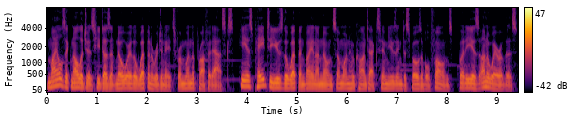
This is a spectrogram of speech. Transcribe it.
Miles acknowledges he doesn't know where the weapon originates from when the Prophet asks. He is paid to use the weapon by an unknown someone who contacts him using disposable phones, but he is unaware of this.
